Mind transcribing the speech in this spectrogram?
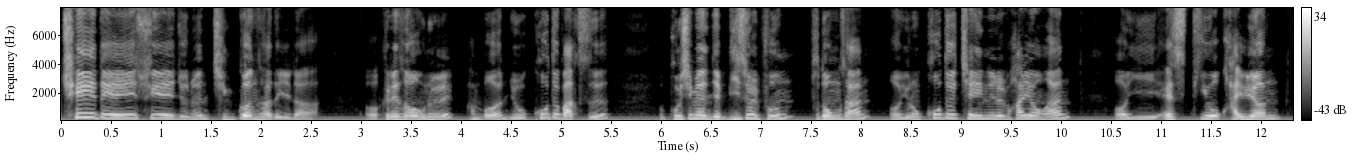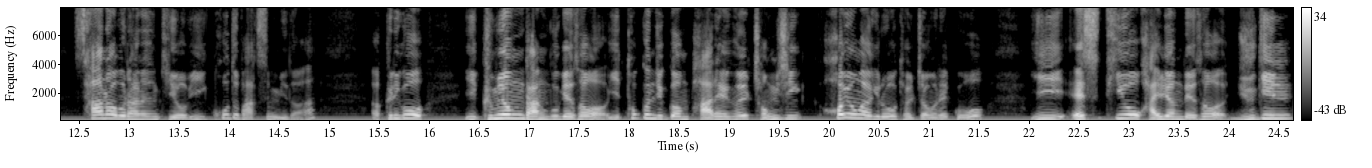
최대의 수혜주는 증권사들이다. 어, 그래서 오늘 한번 요 코드박스 보시면 이제 미술품, 부동산 어, 이런 코드 체인을 활용한 어, 이 STO 관련 산업을 하는 기업이 코드박스입니다. 아, 그리고 이 금융당국에서 이 토큰 증권 발행을 정식 허용하기로 결정을 했고 이 STO 관련돼서 6일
